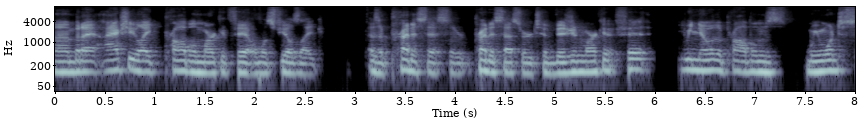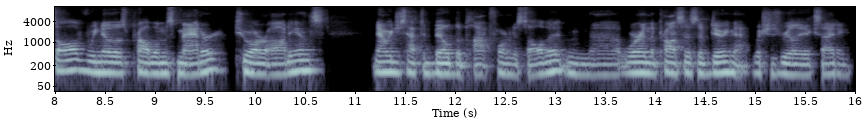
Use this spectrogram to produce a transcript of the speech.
um, but I, I actually like problem market fit. Almost feels like as a predecessor predecessor to vision market fit. We know the problems we want to solve. We know those problems matter to our audience now we just have to build the platform to solve it and uh, we're in the process of doing that which is really exciting.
